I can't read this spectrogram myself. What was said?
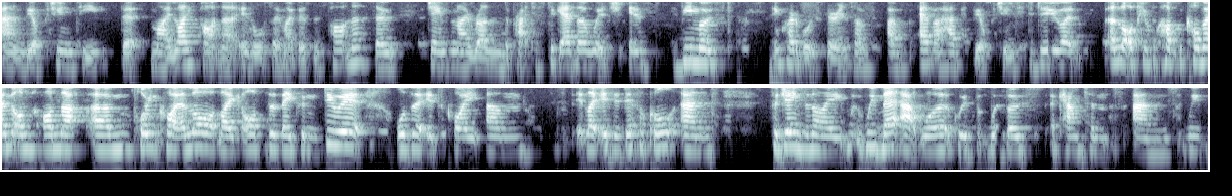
and the opportunity that my life partner is also my business partner. So James and I run the practice together, which is the most incredible experience I've, I've ever had the opportunity to do. I, a lot of people comment on on that um, point quite a lot, like oh, that they couldn't do it, or that it's quite um, like is it difficult? And for James and I, we met at work. We're, we're both accountants, and we,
